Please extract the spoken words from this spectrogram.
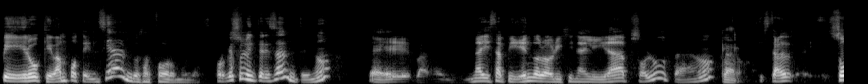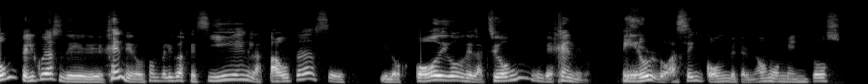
Pero que van potenciando esas fórmulas, porque eso es lo interesante, ¿no? Eh, nadie está pidiendo la originalidad absoluta, ¿no? Claro. son películas de género, son películas que siguen las pautas eh, y los códigos de la acción de género, pero lo hacen con determinados momentos,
